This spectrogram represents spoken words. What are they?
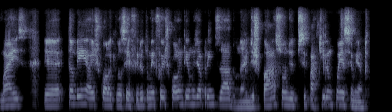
mas é, também a escola que você referiu também foi escola em termos de aprendizado, né, de espaço onde se partilha um conhecimento.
